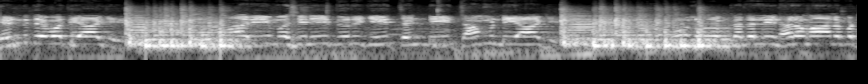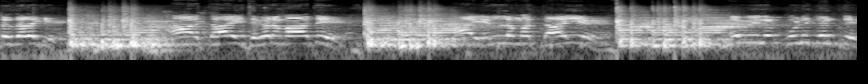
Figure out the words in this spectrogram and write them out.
ಹೆಣ್ಣು ದೇವತೆಯಾಗಿ, ಮಾರಿ ಮಸಿನಿ, ದುರ್ಗಿ, ಚಂಡಿ, ಚಾಮುಂಡಿಯಾಗಿ, ಭೂಲೋಕದಲ್ಲಿ ನರಮಾನ ಪಟ್ಟದೊಳಗೆ ಆ ತಾಯಿ ಜಗನ್ಮಾತೆ, ಆ ಎಲ್ಲಮ್ಮ ತಾಯಿ ನವಿಲು ಕುಣಿದಂತೆ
